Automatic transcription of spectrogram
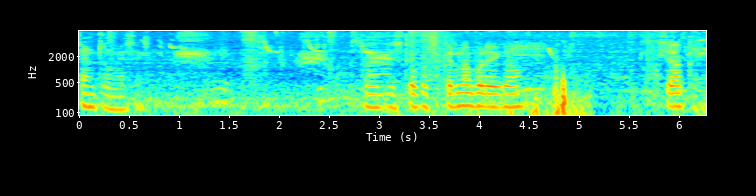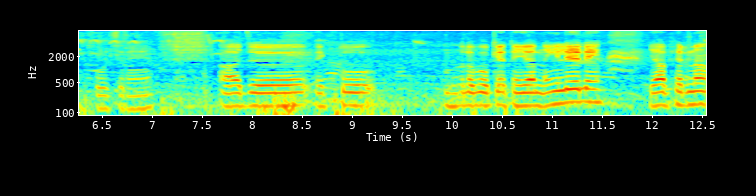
सेंटर में से। तो इसको कुछ करना पड़ेगा। क्या करें सोच रहे हैं? आज, एक तो मतलब वो कहते हैं यार नहीं ले लें, या फिर ना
